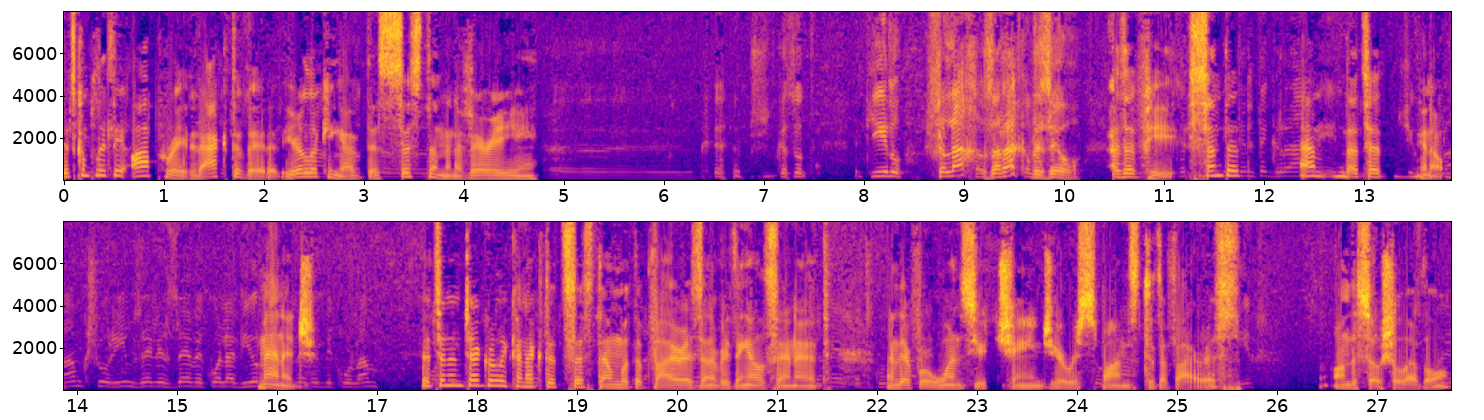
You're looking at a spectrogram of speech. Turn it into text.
It's completely operated, activated. You're looking at this system in a very as if he sent it and that's it, you know, manage. It's an integrally connected system with the virus and everything else in it. And therefore, once you change your response to the virus on the social level,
